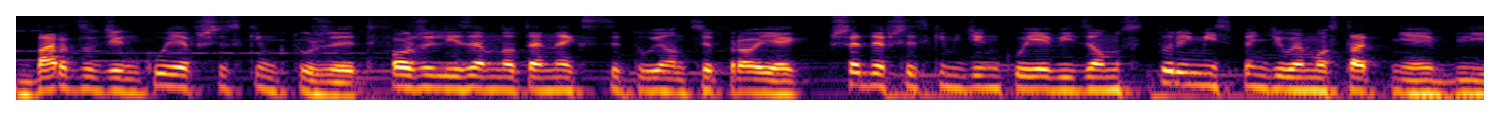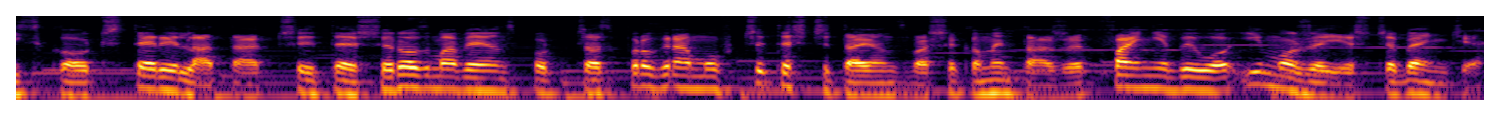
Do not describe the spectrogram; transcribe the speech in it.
Bardzo dziękuję wszystkim, którzy tworzyli ze mną ten ekscytujący projekt. Przede wszystkim dziękuję widzom, z którymi spędziłem ostatnie blisko 4 lata, czy też rozmawiając podczas programów, czy też czytając wasze komentarze. Fajnie było i może jeszcze będzie.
